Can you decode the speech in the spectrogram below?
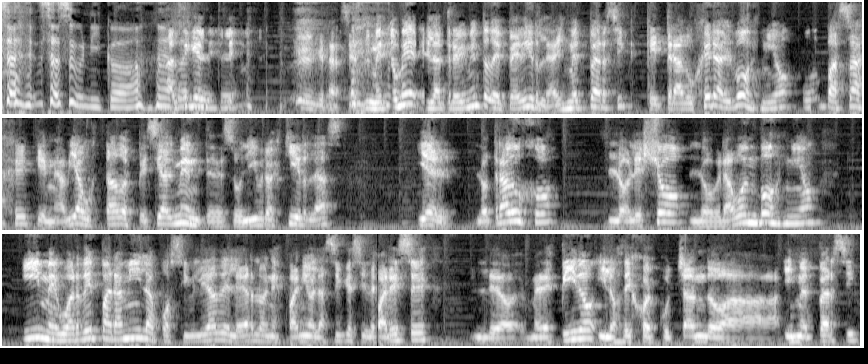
sos, sos único. Así que le- eh, gracias. Me tomé el atrevimiento de pedirle a Ismet Persic que tradujera al bosnio un pasaje que me había gustado especialmente de su libro Esquirlas y él lo tradujo, lo leyó, lo grabó en bosnio y me guardé para mí la posibilidad de leerlo en español. Así que si les parece, le- me despido y los dejo escuchando a Ismet Persic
